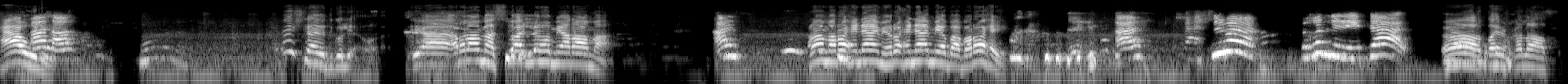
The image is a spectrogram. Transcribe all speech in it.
حاولي. أنا. إيش هذا تقولي؟ يا راما السؤال لهم يا راما. راما روحي نامي روحي نامي يا بابا روحي. أحسبها. تغني ريتاج. آه طيب خلاص.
